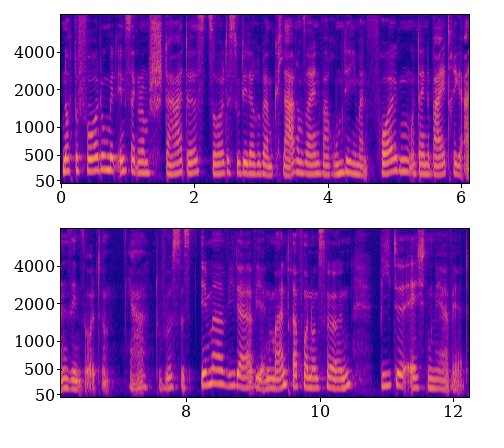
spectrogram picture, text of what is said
Noch bevor du mit Instagram startest, solltest du dir darüber im Klaren sein, warum dir jemand folgen und deine Beiträge ansehen sollte. Ja, du wirst es immer wieder wie ein Mantra von uns hören biete echten Mehrwert.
